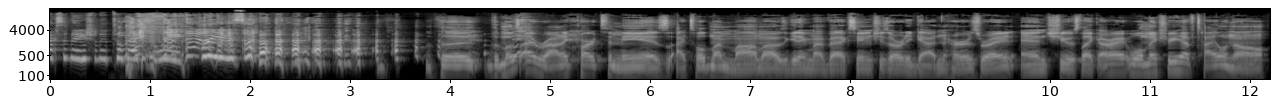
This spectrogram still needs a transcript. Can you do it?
vaccination until next week, please. the the most ironic part to me is I told my mom I was getting my vaccine she's already gotten hers, right? And she was like, "All right, well, make sure you have Tylenol,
